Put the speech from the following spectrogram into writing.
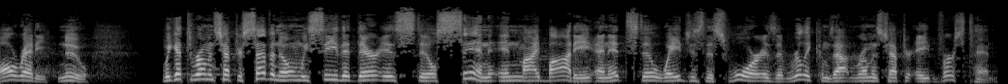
already new. We get to Romans chapter 7, though, and we see that there is still sin in my body, and it still wages this war, as it really comes out in Romans chapter 8, verse 10.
